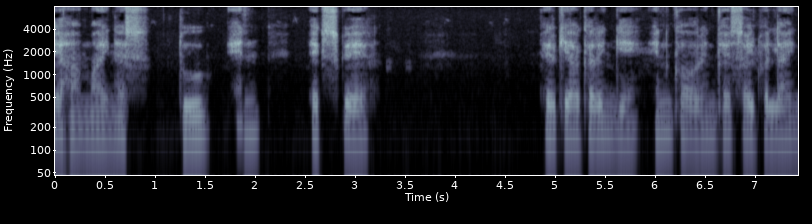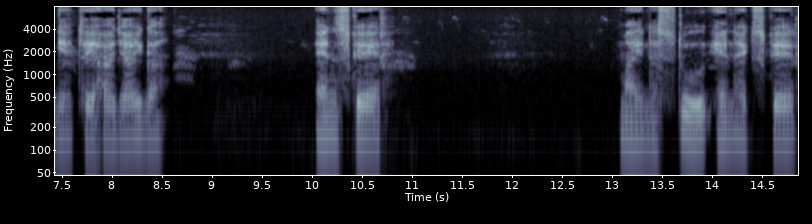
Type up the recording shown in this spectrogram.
यहाँ minus two n x square फिर क्या करेंगे? इनको और इनके साइड पर लाएँगे तो यहाँ आ जाएगा n square minus two n x square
